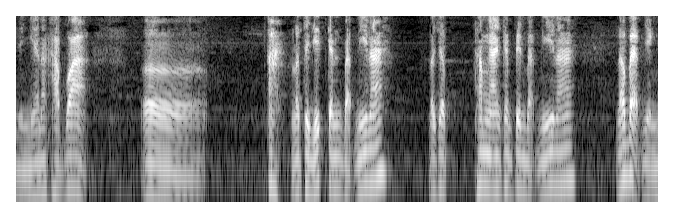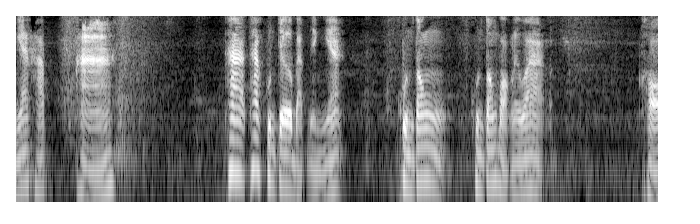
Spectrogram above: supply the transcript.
อย่างเงี้ยนะครับว่า เอออะเราจะยึดกันแบบนี้นะ เราจะทำงานกันเป็นแบบนี้นะ แล้วแบบอย่างเงี้ยครับ หา ถ้าถ้าคุณเจอแบบอย่างเงี้ย คุณต้องคุณต้องบอกเลยว่า ขอ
